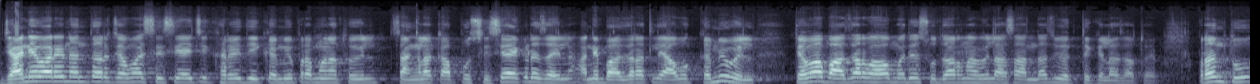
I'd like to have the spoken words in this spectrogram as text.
जानेवारीनंतर जेव्हा सी सी आयची खरेदी कमी प्रमाणात होईल चांगला कापूस सी सी आयकडे जाईल आणि बाजारातली आवक कमी होईल तेव्हा बाजारभावामध्ये सुधारणा होईल असा अंदाज व्यक्त केला जातोय. परंतु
